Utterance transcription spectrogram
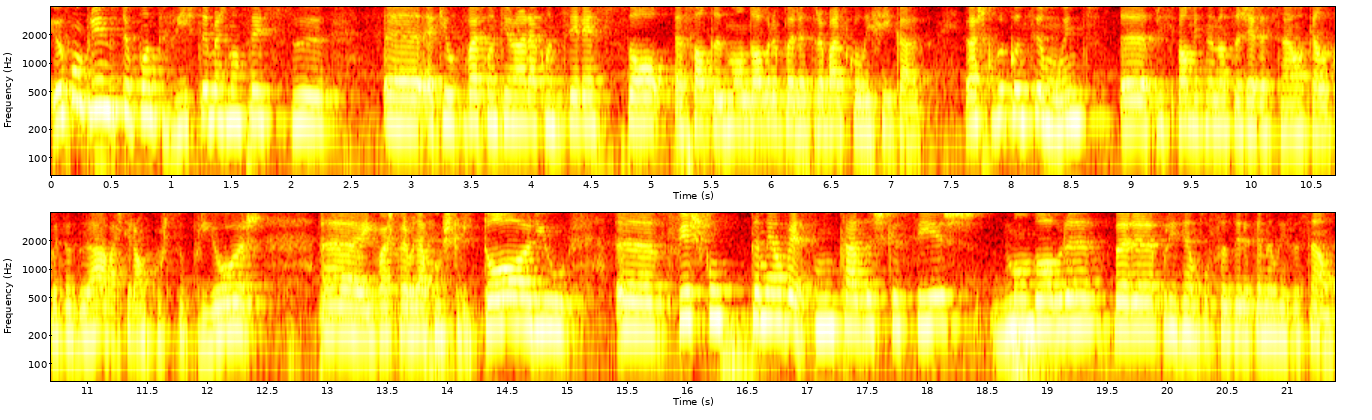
eu compreendo o teu ponto de vista, mas não sei se uh, aquilo que vai continuar a acontecer é só a falta de mão de obra para trabalho qualificado. Eu acho que o que aconteceu muito, uh, principalmente na nossa geração, aquela coisa de ah, vais tirar um curso superior uh, e vais trabalhar para um escritório, fez com que também houvesse um bocado de escassez de mão de obra para, por exemplo, fazer a canalização.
